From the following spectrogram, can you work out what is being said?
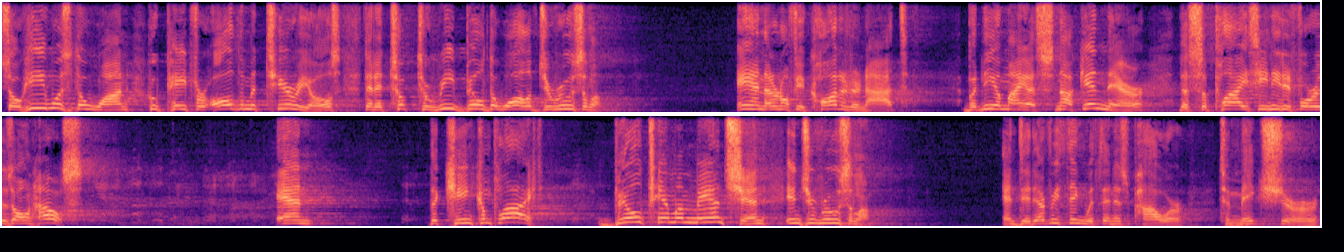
So he was the one who paid for all the materials that it took to rebuild the wall of Jerusalem. And I don't know if you caught it or not, but Nehemiah snuck in there the supplies he needed for his own house. And the king complied, built him a mansion in Jerusalem, and did everything within his power to make sure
